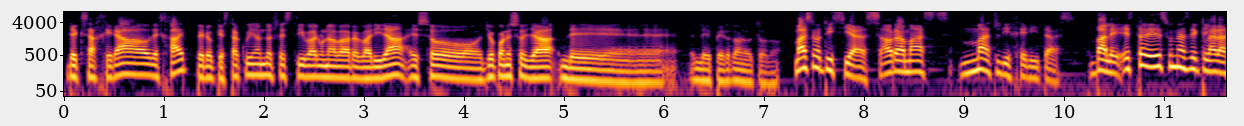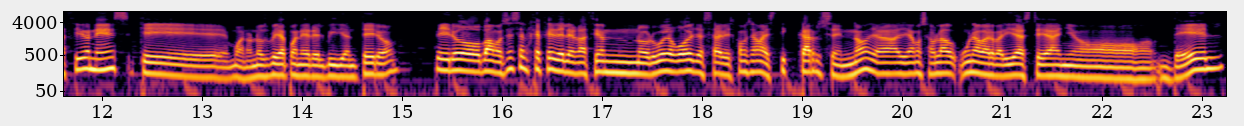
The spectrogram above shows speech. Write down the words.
de, exagerado, de hype, pero que está cuidando el festival una barbaridad, eso yo con eso ya le, le perdono todo. Más noticias, ahora más, más ligeritas. Vale, esta es unas declaraciones que, bueno, no os voy a poner el vídeo entero, pero vamos, es el jefe de delegación noruego, ya sabes, ¿cómo se llama? Stig Carlsen, ¿no? Ya, hemos hablado una barbaridad este año de él.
